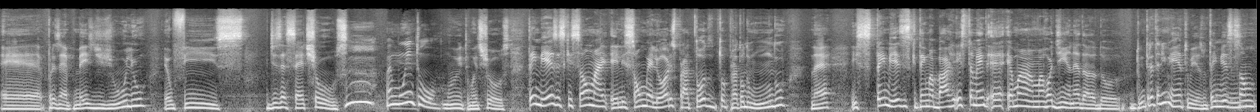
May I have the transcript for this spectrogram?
É, por exemplo, mês de julho eu fiz 17 shows. Mas muito. Muito, muitos shows. Tem meses que são mais, eles são melhores para todo para todo mundo, né? E tem meses que tem uma baixa. Isso também é, é uma, uma rodinha, né, da- do, do entretenimento mesmo. Tem meses que são,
